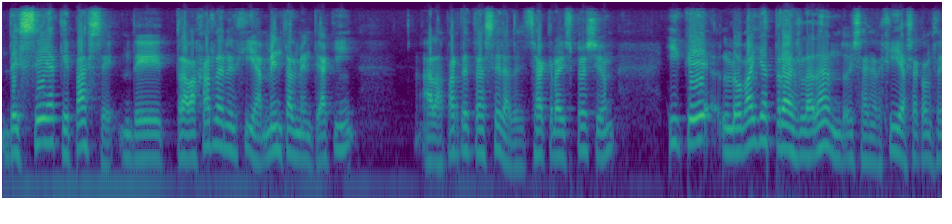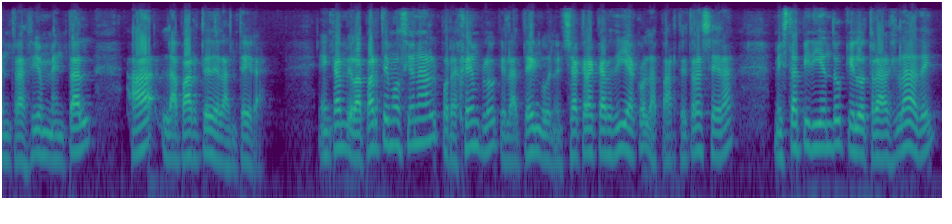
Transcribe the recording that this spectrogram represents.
desea que pase de trabajar la energía mentalmente aquí, a la parte trasera del chakra expresión, y que lo vaya trasladando esa energía, esa concentración mental, a la parte delantera. En cambio, la parte emocional, por ejemplo, que la tengo en el chakra cardíaco, la parte trasera, me está pidiendo que lo traslade,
